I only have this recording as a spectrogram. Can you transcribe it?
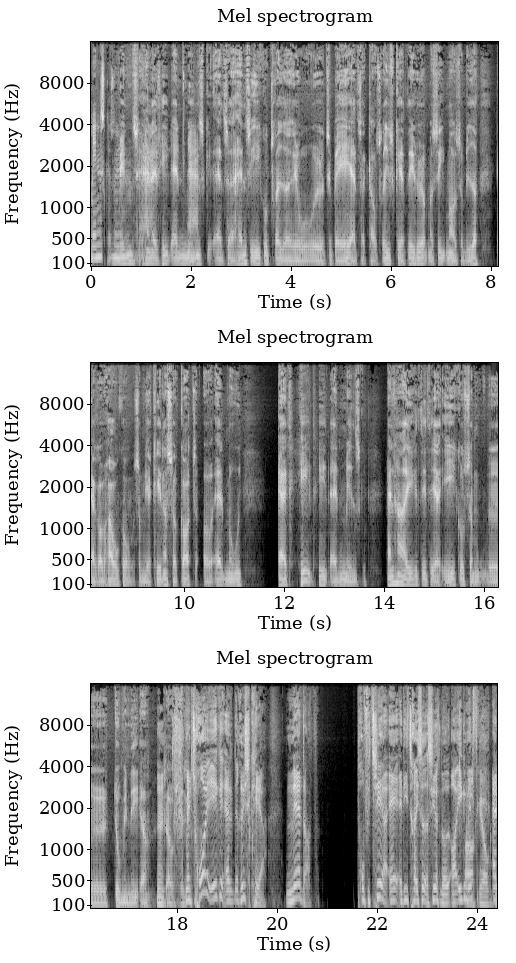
Menneske. menneske. Han er et helt andet ja. menneske. Altså, hans ego træder jo øh, tilbage. Altså, Claus Rieskær, det hører mig, se mig og så videre. Jakob Havgård, som jeg kender så godt og alt muligt, er et helt, helt andet menneske. Han har ikke det der ego, som øh, dominerer mm. Claus Rieskær. Men tror I ikke, at Risk her netop profiterer af, at de tre sidder og siger sådan noget, og ikke Og mindst, jo, at,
